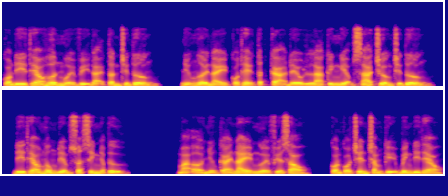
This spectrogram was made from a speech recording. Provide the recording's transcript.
còn đi theo hơn mười vị đại tần chiến tướng, những người này có thể tất cả đều là kinh nghiệm xa trường chiến tướng, đi theo mông điểm xuất sinh nhập tử. Mà ở những cái này người phía sau, còn có trên trăm kỵ binh đi theo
